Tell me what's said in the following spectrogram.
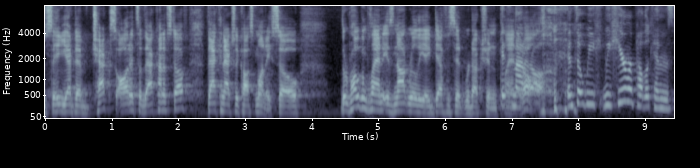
Say you have to have checks, audits of that kind of stuff. That can actually cost money. So. The Republican plan is not really a deficit reduction plan at all. At all. and so we, we hear Republicans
